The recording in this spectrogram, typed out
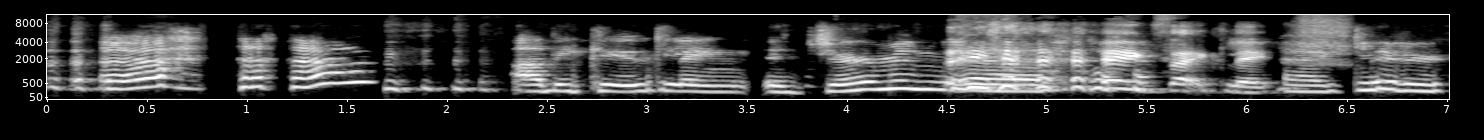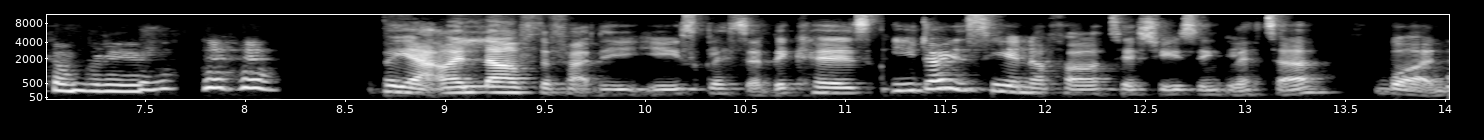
I'll be googling a German. Uh, yeah, exactly. Uh, glitter companies but yeah, I love the fact that you use glitter because you don't see enough artists using glitter. One,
